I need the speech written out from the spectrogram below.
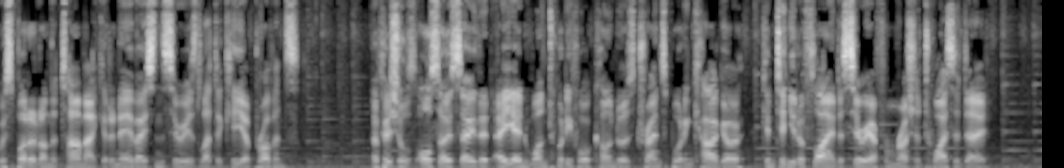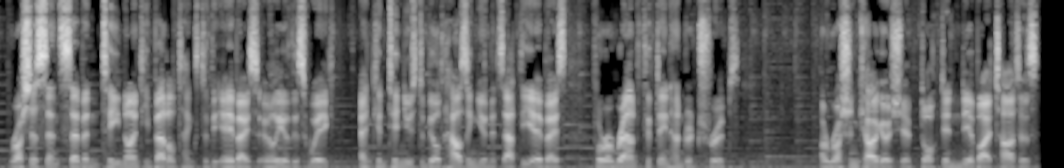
were spotted on the tarmac at an airbase in Syria's Latakia province. Officials also say that AN 124 Condors transporting cargo continue to fly into Syria from Russia twice a day. Russia sent seven T 90 battle tanks to the airbase earlier this week and continues to build housing units at the airbase for around 1,500 troops. A Russian cargo ship docked in nearby Tartus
